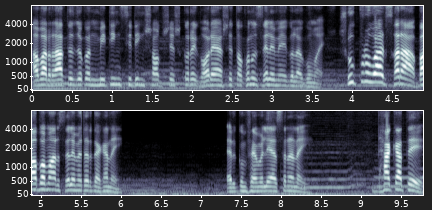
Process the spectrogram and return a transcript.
আবার রাতে যখন মিটিং সিটিং সব শেষ করে ঘরে আসে, তখনও ছেলে মেয়েগুলা ঘুমায়। শুক্রবার ছাড়া বাবা মার ছেলে মেয়েদের দেখা নাই। এরকম ফ্যামিলি আছে না নাই? ঢাকাতে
